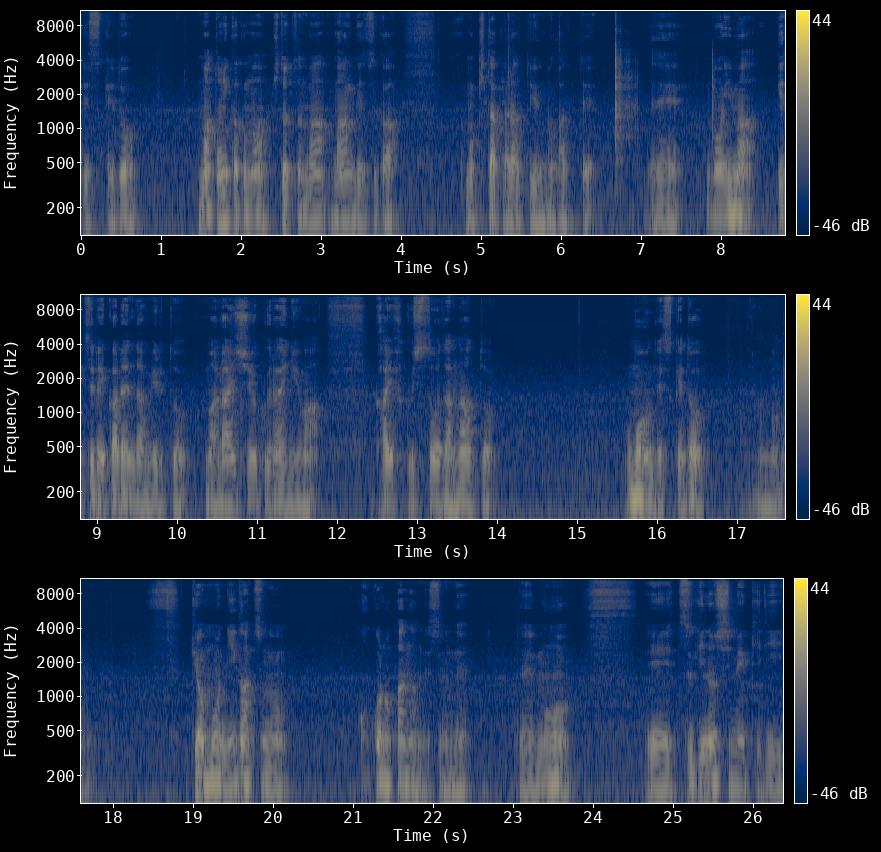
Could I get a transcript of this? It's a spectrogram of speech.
ですけどまあとにかくまあ一つ、ま、満月がもう来たからっていうのがあって、えーもう今月齢カレンダー見るとまあ来週ぐらいには回復しそうだなと思うんですけどあの今日もう2月の9日なんですよね。でもう、えー次の締め切り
